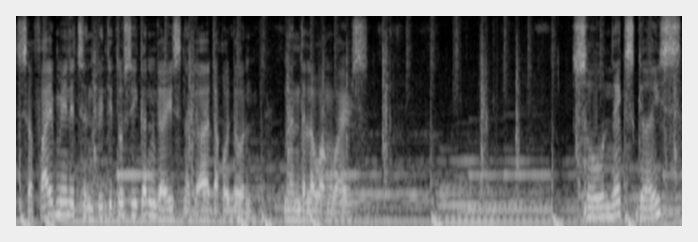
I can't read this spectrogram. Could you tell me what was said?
Sa 5 minutes and 22 second guys, nag-add ako doon ng dalawang wires. So next guys,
